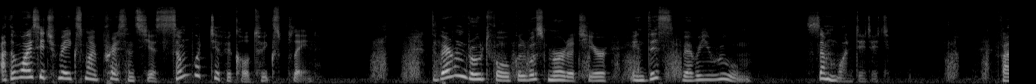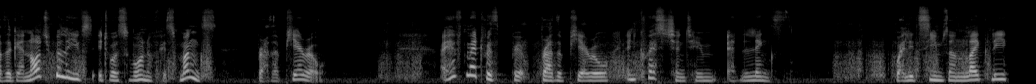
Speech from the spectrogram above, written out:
Otherwise, it makes my presence here somewhat difficult to explain. The Baron Rothvogel was murdered here, in this very room. Someone did it. Father Gernot believes it was one of his monks, Brother Piero. I have met with Br- Brother Piero and questioned him at length. While it seems unlikely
